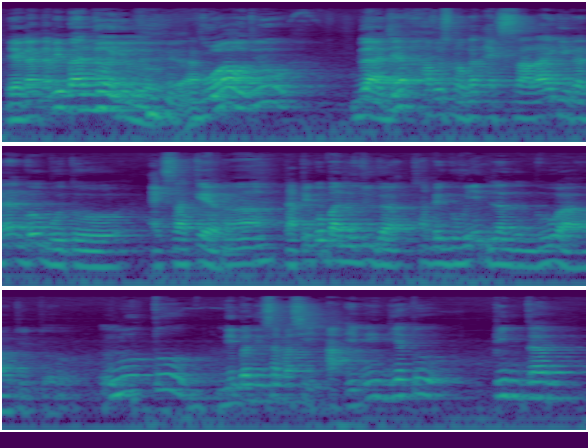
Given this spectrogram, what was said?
ya kan? Tapi bandel gitu loh. Ya. gue waktu itu belajar harus melakukan ekstra lagi karena gue butuh extra care. Ah. tapi gue bandel juga. Sampai gurunya bilang ke gue waktu itu lu tuh dibanding sama si A ini dia tuh pintar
